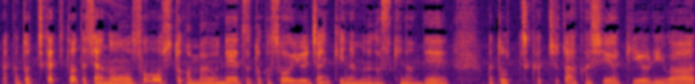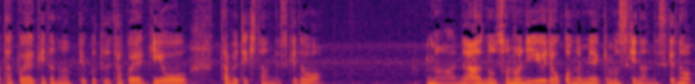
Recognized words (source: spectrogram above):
なんかどっちかっていうと私あのソースとかマヨネーズとかそういうジャンキーなものが好きなんで、まあ、どっちかっていうと明石焼きよりはたこ焼きだなっていうことでたこ焼きを食べてきたんですけどまあねあのその理由でお好み焼きも好きなんですけど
